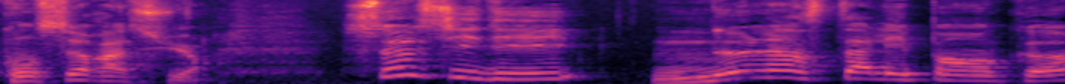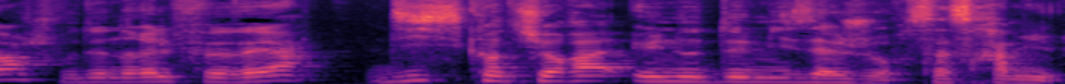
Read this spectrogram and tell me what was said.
Qu'on se rassure. Ceci dit, ne l'installez pas encore. Je vous donnerai le feu vert quand il y aura une ou deux mises à jour. Ça sera mieux.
